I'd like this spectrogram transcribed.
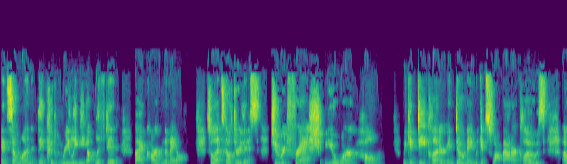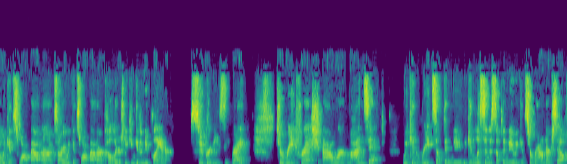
and someone that could really be uplifted by a card in the mail. So let's go through this. To refresh your home, we can declutter and donate. We can swap out our clothes. Uh, we can swap out, or I'm sorry, we can swap out our colors. We can get a new planner. Super easy, right? To refresh our mindset, we can read something new. We can listen to something new. We can surround ourselves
